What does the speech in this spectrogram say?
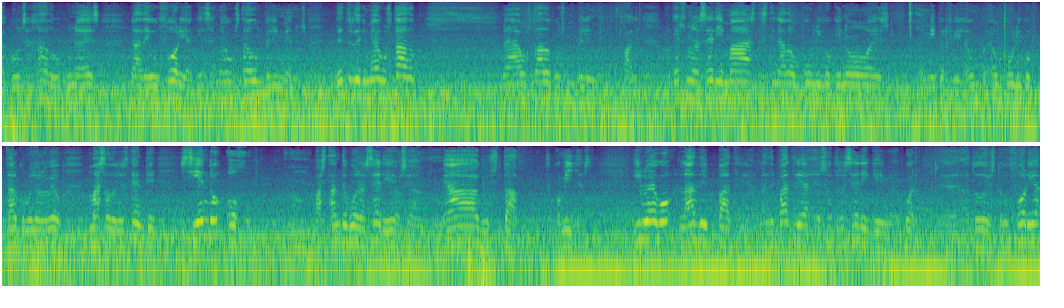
aconsejado. Una es la de Euforia, que se me ha gustado un pelín menos. Dentro de que me ha gustado, me ha gustado pues un pelín menos, ¿vale? Porque es una serie más destinada a un público que no es mi perfil, a un, público tal como yo lo veo, más adolescente, siendo, ojo, bastante buena serie, o sea, me ha gustado, comillas. Y luego la de Patria. La de Patria es otra serie que, bueno, eh, a todo esto, Euforia,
